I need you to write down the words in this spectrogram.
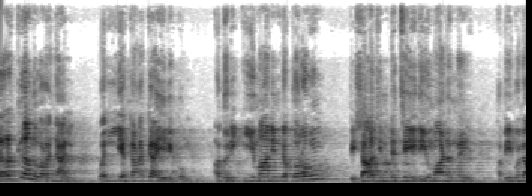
ഇറക്കുക എന്ന് പറഞ്ഞാൽ വലിയ കണക്കായിരിക്കും. അതൊരു ഈമാനിന്റെ കുറവും പിശാജിന്റെ ചെയ്തിയുമാണെന്ന് ഹബീബുല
